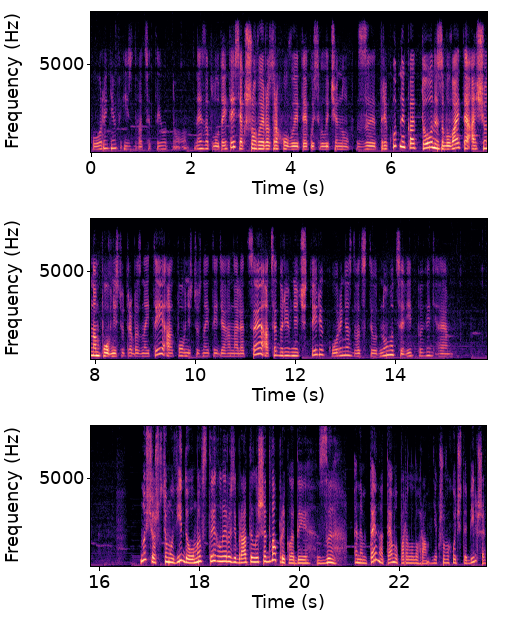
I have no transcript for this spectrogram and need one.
коренів із 21. Не заплутайтесь, якщо ви розраховуєте якусь величину з трикутника, то не забувайте, а що нам повністю треба знайти, а повністю знайти діагональ АЦ, а це дорівнює 4 кореня з 21, це відповідь Г. Ну що ж, в цьому відео ми встигли розібрати лише два приклади з НМТ на тему паралелограм. Якщо ви хочете більше,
